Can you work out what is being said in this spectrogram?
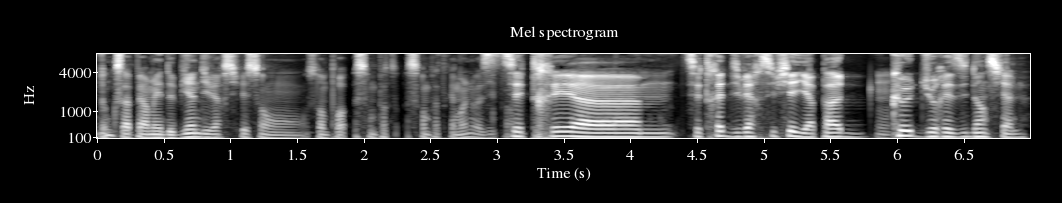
Donc ça permet de bien diversifier son, son, son pat- son patrimoine. C'est très, euh, très diversifié. Il n'y a pas Mm. que du résidentiel.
